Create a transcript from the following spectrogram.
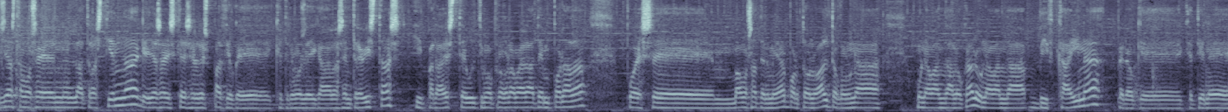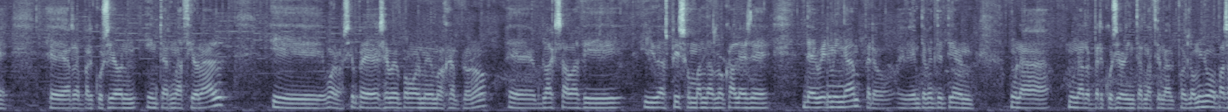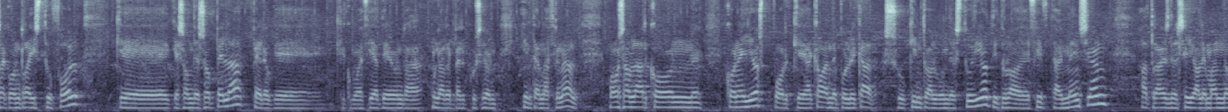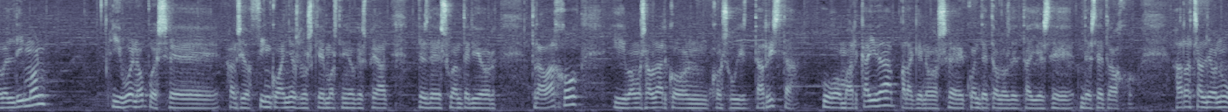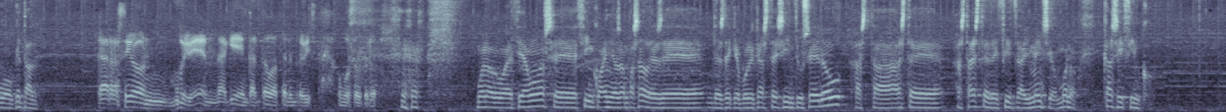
Pues ya estamos en la trastienda, que ya sabéis que es el espacio que, tenemos dedicado a las entrevistas. Y para este último programa de la temporada, pues eh, vamos a terminar por todo lo alto con una, banda local, una banda vizcaína, pero que, tiene eh, repercusión internacional. Y bueno, siempre se me pongo el mismo ejemplo, ¿no? Eh, Black Sabbath y, Judas Priest son bandas locales de, de Birmingham, pero evidentemente tienen una, repercusión internacional. Pues lo mismo pasa con Rise to Fall, que, son de Sopela, pero que, como decía tienen una, repercusión internacional. Vamos a hablar con, ellos porque acaban de publicar su quinto álbum de estudio titulado The Fifth Dimension a través del sello alemán Nobel Demon. Y bueno, pues eh, han sido cinco años los que hemos tenido que esperar desde su anterior trabajo y vamos a hablar con, con su guitarrista Hugo Marcaida para que nos eh, cuente todos los detalles de, este trabajo. Arrachaldeón, Hugo, ¿qué tal? ración, muy bien, aquí encantado de hacer entrevista con vosotros. bueno, como decíamos, eh, cinco años han pasado desde, desde que publicaste Into Zero hasta este, hasta este de Fifth Dimension. Bueno, casi cinco.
